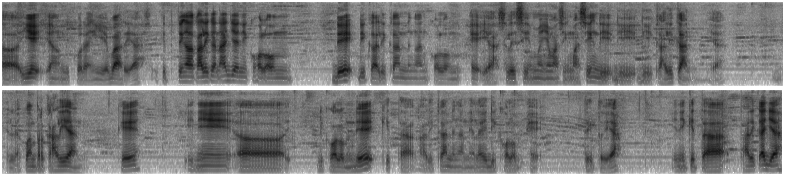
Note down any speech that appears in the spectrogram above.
uh, y yang dikurangi y bar ya. Kita tinggal kalikan aja nih kolom D dikalikan dengan kolom E ya. Selisihnya masing-masing di, di, dikalikan ya. Dilakukan perkalian. Oke. Ini uh, di kolom D kita kalikan dengan nilai di kolom E. Seperti itu ya. Ini kita tarik aja.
